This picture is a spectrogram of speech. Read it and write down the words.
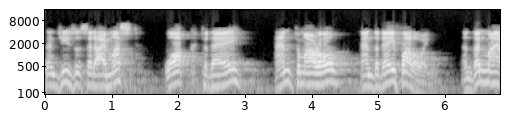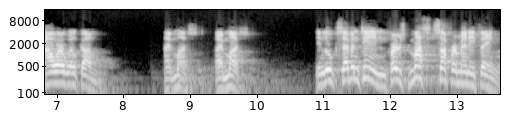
And Jesus said, I must walk today and tomorrow and the day following, and then my hour will come. I must. I must. In Luke 17, first must suffer many things.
